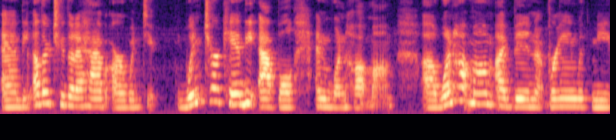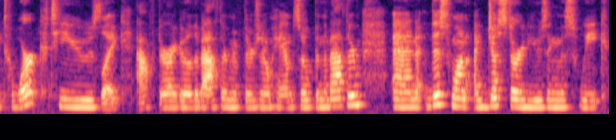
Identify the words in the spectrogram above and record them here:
And the other two that I have are Winter Winter Candy Apple, and One Hot Mom. Uh, One Hot Mom I've been bringing with me to work to use like after I go to the bathroom if there's no hand soap in the bathroom. And this one I just started using this week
